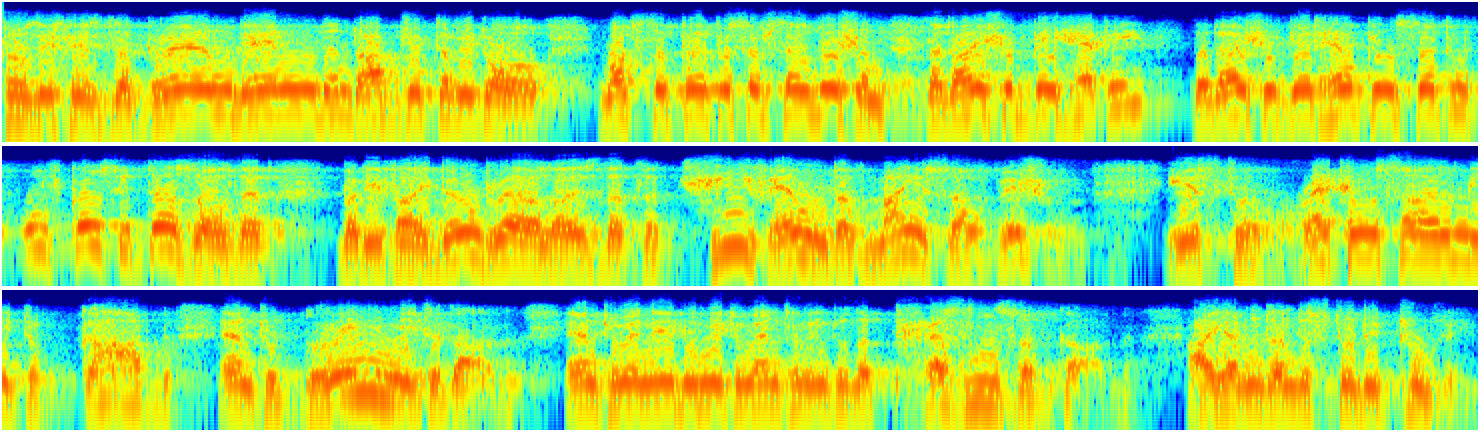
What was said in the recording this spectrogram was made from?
So this is the grand end and object of it all. What's the purpose of salvation? That I should be happy? That I should get help in certain... Oh, of course it does all that. But if I don't realize that the chief end of my salvation is to reconcile me to God and to bring me to God and to enable me to enter into the presence of God, I haven't understood it truly.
